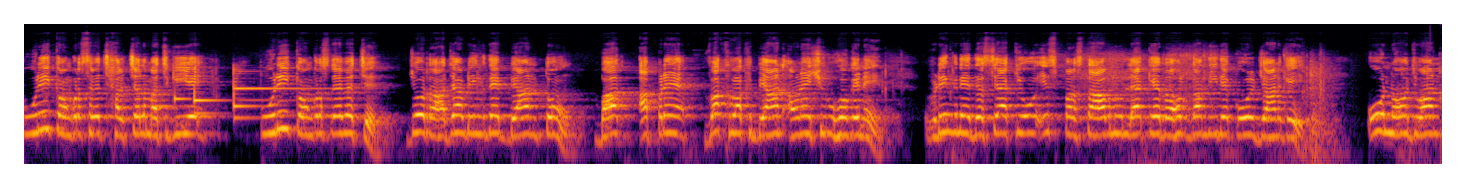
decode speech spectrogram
ਪੂਰੀ ਕਾਂਗਰਸ ਵਿੱਚ ਹਲਚਲ ਮਚ ਗਈ ਹੈ ਪੂਰੀ ਕਾਂਗਰਸ ਦੇ ਵਿੱਚ ਜੋ ਰਾਜਾ ਵੜਿੰਗ ਦੇ ਬਿਆਨ ਤੋਂ ਬਾਅਦ ਆਪਣੇ ਵੱਖ-ਵੱਖ ਬਿਆਨ ਆਉਣੇ ਸ਼ੁਰੂ ਹੋ ਗਏ ਨੇ। ਵੜਿੰਗ ਨੇ ਦੱਸਿਆ ਕਿ ਉਹ ਇਸ ਪ੍ਰਸਤਾਵ ਨੂੰ ਲੈ ਕੇ ਰਾਹੁਲ ਗਾਂਧੀ ਦੇ ਕੋਲ ਜਾਣਗੇ। ਉਹ ਨੌਜਵਾਨ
